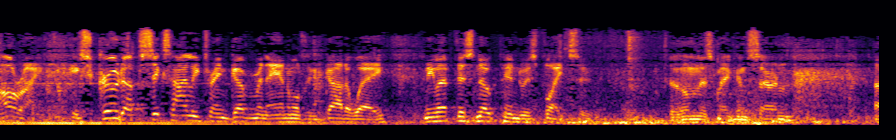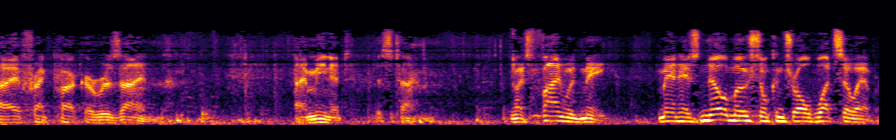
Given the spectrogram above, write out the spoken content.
All right. He screwed up six highly trained government animals and got away, and he left this note pinned to his flight suit. To whom this may concern, I, Frank Parker, resign. I mean it this time. No, it's fine with me. Man has no emotional control whatsoever.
